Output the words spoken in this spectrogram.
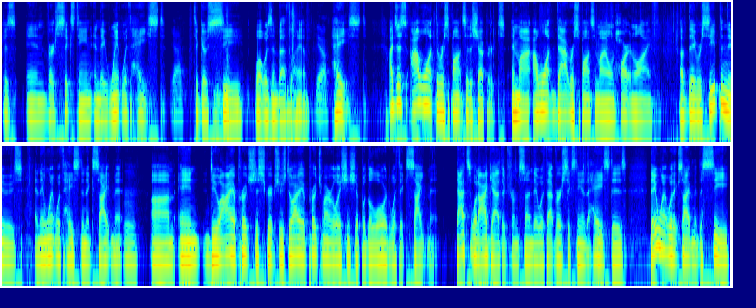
because in verse 16, and they went with haste yeah, to go see what was in Bethlehem. yeah, Haste. I just I want the response of the shepherds in my I want that response in my own heart and life of they received the news and they went with haste and excitement. Um, and do I approach the scriptures? Do I approach my relationship with the Lord with excitement? That's what I gathered from Sunday with that verse 16 of the haste is they went with excitement to see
